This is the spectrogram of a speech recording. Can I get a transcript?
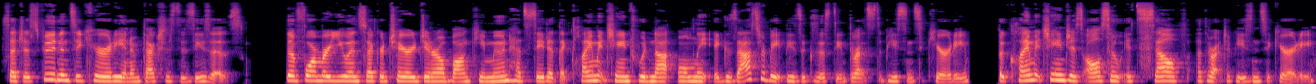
such as food insecurity and infectious diseases. The former UN Secretary General Ban Ki moon had stated that climate change would not only exacerbate these existing threats to peace and security, but climate change is also itself a threat to peace and security.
